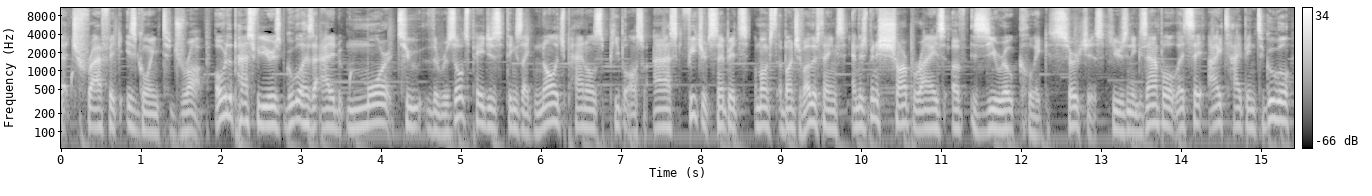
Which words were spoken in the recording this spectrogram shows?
that traffic is going to drop. Over the past few years, Google has added more to the results pages, things like knowledge panels, people also ask, featured snippets, amongst a bunch of other things, and there's been a sharp rise of zero click searches. Here's an example. Let's say I type into Google,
